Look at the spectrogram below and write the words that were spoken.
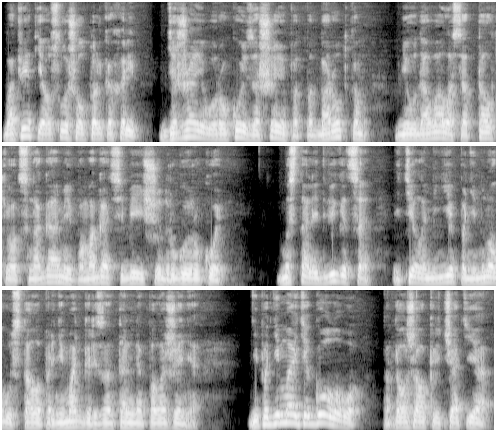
В ответ я услышал только хрип. Держа его рукой за шею под подбородком, мне удавалось отталкиваться ногами и помогать себе еще другой рукой. Мы стали двигаться, и тело Минье понемногу стало принимать горизонтальное положение. «Не поднимайте голову!» – продолжал кричать я.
